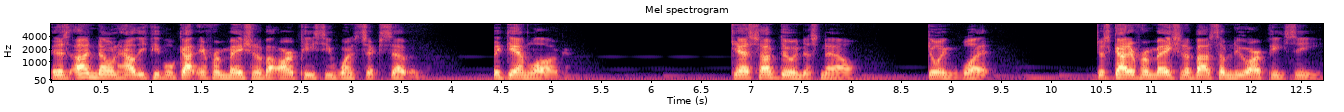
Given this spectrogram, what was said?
It is unknown how these people got information about RPC-167. Begin log. Guess I'm doing this now. Doing what? Just got information about some new RPC.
